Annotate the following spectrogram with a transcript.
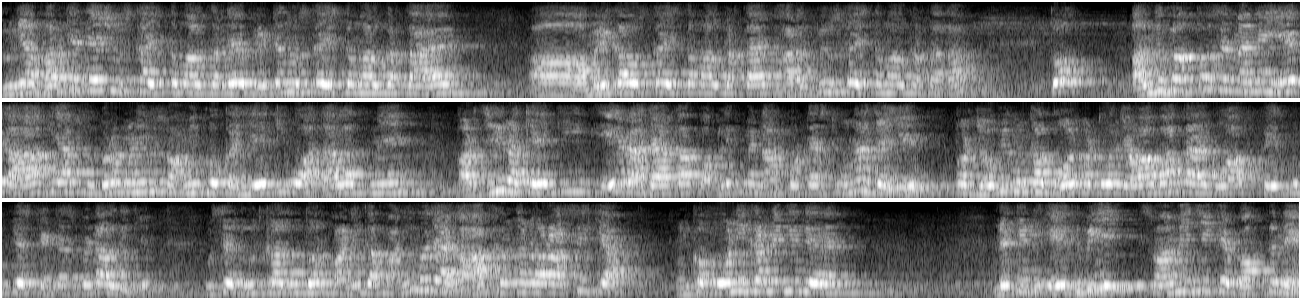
दुनिया भर के देश उसका इस्तेमाल कर रहे हैं, ब्रिटेन उसका इस्तेमाल करता है अमेरिका उसका इस्तेमाल करता है, भारत भी उसका इस्तेमाल करता था। तो अंधभक्तों से मैंने ये कहा कि आप सुब्रमण्यम स्वामी को कहिए कि वो अदालत में अर्जी रखे कि ए राजा का पब्लिक में नार्को टेस्ट होना चाहिए, और जो भी उनका गोल मटोल जवाब आता है वो आप फेसबुक के स्टेटस पे डाल दीजिए। उससे दूध का दूध और पानी का पानी हो जाएगा। आप कंगन और आशी क्या? उनको फ़ोन ही करने की दे रहे लेकिन एक भी स्वामी जी के भक्त ने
